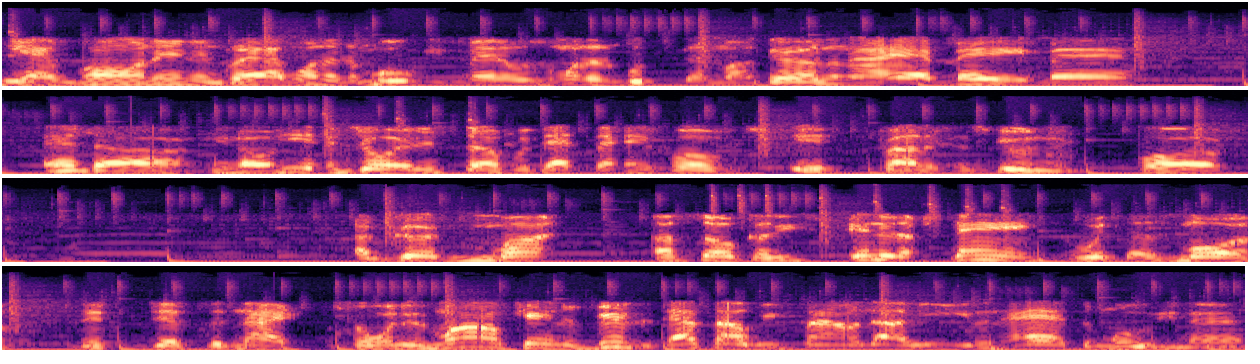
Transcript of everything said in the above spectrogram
he had gone in and grabbed one of the movies. Man, it was one of the movies that my girl and I had made, man. And uh, you know, he enjoyed himself with that thing for shit, probably excuse me, for a good month or so, because he ended up staying with us more than just the night. So when his mom came to visit, that's how we found out he even had the movie, man,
